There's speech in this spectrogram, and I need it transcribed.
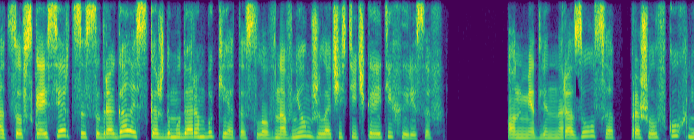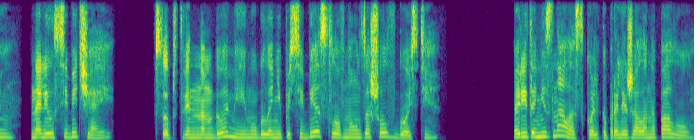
Отцовское сердце содрогалось с каждым ударом букета, словно в нем жила частичка этих ирисов. Он медленно разулся, прошел в кухню, налил себе чай. В собственном доме ему было не по себе, словно он зашел в гости. Рита не знала, сколько пролежала на полу.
